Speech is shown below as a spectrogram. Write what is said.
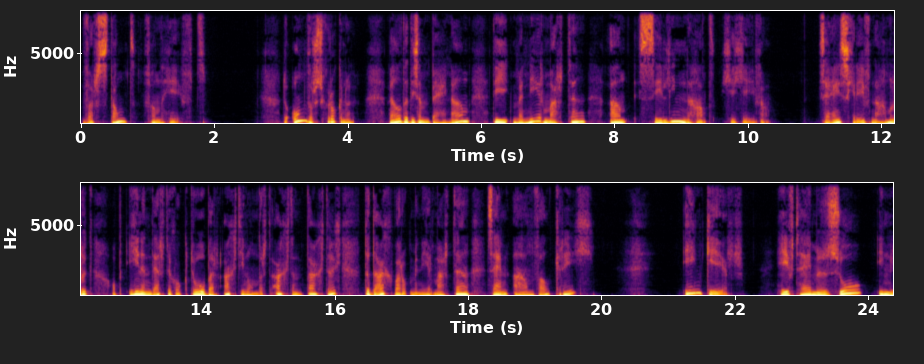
verstand van heeft. De onverschrokkene, wel, dat is een bijnaam die meneer Martin aan Céline had gegeven. Zij schreef namelijk op 31 oktober 1888, de dag waarop meneer Martin zijn aanval kreeg. Eén keer heeft hij me zo in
